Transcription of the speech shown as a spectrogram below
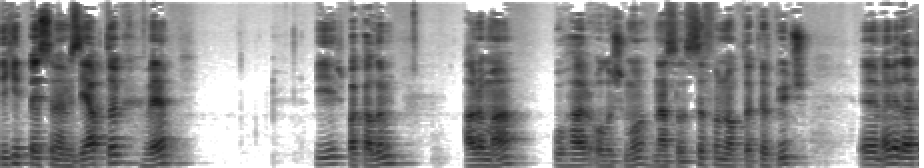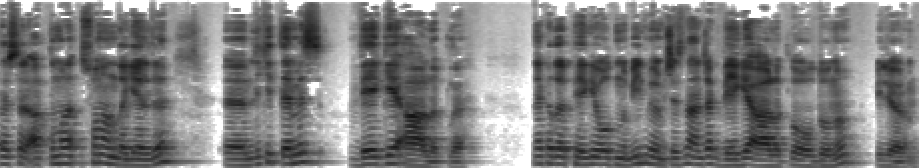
Likit beslememizi yaptık ve bir bakalım aroma buhar oluşumu nasıl 0.43 e, Evet arkadaşlar aklıma son anda geldi. E, likitlerimiz VG ağırlıklı. Ne kadar PG olduğunu bilmiyorum içerisinde ancak VG ağırlıklı olduğunu biliyorum.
